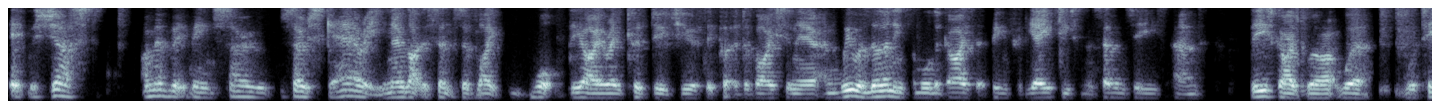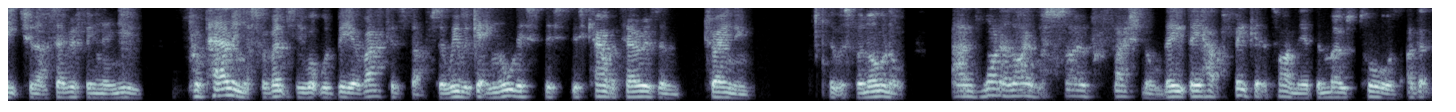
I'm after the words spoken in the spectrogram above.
it was just I remember it being so so scary, you know, like the sense of like what the IRA could do to you if they put a device in there. And we were learning from all the guys that had been for the 80s and the 70s, and these guys were were were teaching us everything they knew, preparing us for eventually what would be Iraq and stuff. So we were getting all this this this counterterrorism training. It was phenomenal and One Ally was so professional. They they had, I think at the time they had the most tours. I don't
